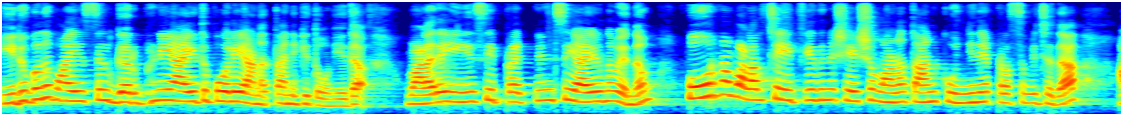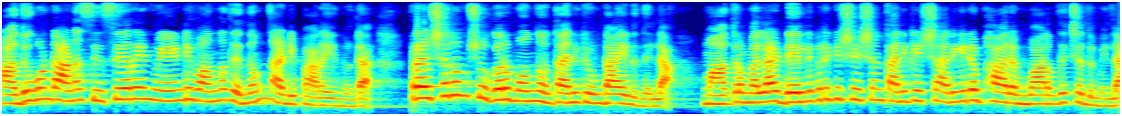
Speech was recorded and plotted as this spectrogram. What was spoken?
ഇരുപത് വയസ്സിൽ ഗർഭിണിയായതുപോലെയാണ് തനിക്ക് തോന്നിയത്. വളരെ ഈസി പ്രഗ്നൻസി ആയിരുന്നുവെന്നും പൂർണ വളർച്ച എത്തിയതിനു ശേഷമാണ് താൻ കുഞ്ഞിനെ പ്രസവിച്ചത്. അതുകൊണ്ടാണ് സിസേറിയൻ വേണ്ടി വന്നതെന്നും നടി പറയുന്നുണ്ട്. പ്രഷറും ഷുഗറും ഒന്നും തനിക്ക് ഉണ്ടായിരുന്നില്ല. മാത്രമല്ല ഡെലിവറിക്ക് ശേഷം തനിക്ക് ശരീരഭാരം വർദ്ധിച്ചതുമില്ല.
